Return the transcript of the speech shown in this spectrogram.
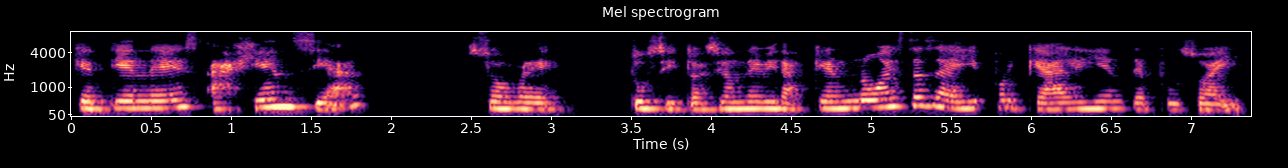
que tienes agencia sobre tu situación de vida, que no estás ahí porque alguien te puso ahí.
